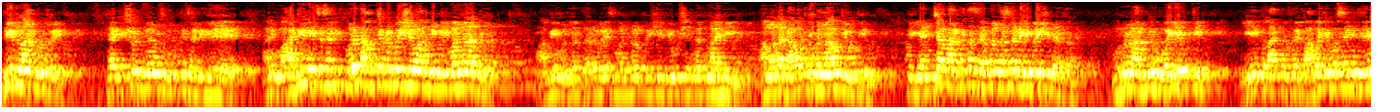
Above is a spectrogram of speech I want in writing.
दीड लाख रुपये ह्या यशवंत ग्राम समृद्धीसाठी दिलेले आहेत. आणि मागील याच्यासाठी परत आमच्याकडे पैसे मागणी केली मंडळाकडे आम्ही म्हटलं दरवेळेस मंडळ पैसे देऊ शकत नाही. आम्हाला गावात लोक नाव ठेवतील. यांच्या बाकीचा सरपंच असला काही पैसे देतात? म्हणून आम्ही वैयक्तिक एक लाख रुपये बाबाजी गोसाईने दिले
